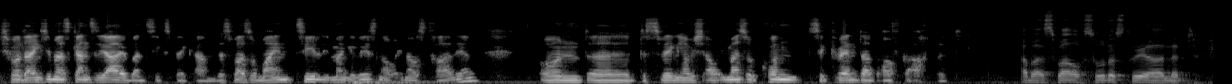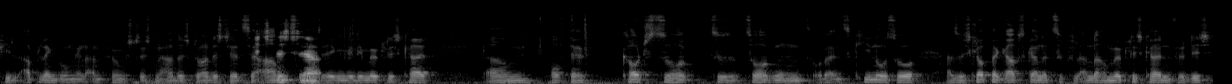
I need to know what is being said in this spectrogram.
Ich wollte eigentlich immer das ganze Jahr über ein Sixpack haben. Das war so mein Ziel immer gewesen, auch in Australien. Und äh, deswegen habe ich auch immer so konsequent darauf geachtet. Aber es war auch so, dass du ja nicht viel Ablenkung in Anführungsstrichen hattest. Du hattest jetzt ja Richtig, abends ja. irgendwie die Möglichkeit, ähm, auf der Couch zu, ho zu, zu hocken und, oder ins Kino so. Also ich glaube, da gab es gar nicht so viele andere Möglichkeiten für dich,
